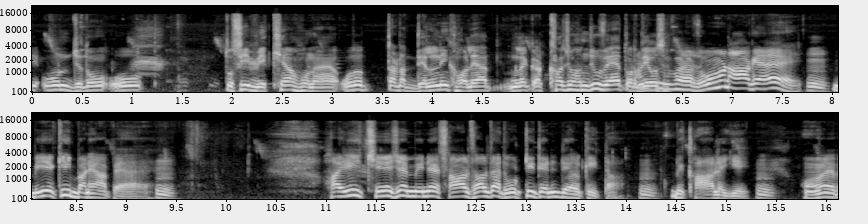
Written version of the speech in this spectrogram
ਤੇ ਉਹ ਜਦੋਂ ਉਹ ਤੁਸੀਂ ਵੇਖਿਆ ਹੋਣਾ ਉਦੋਂ ਤੁਹਾਡਾ ਦਿਲ ਨਹੀਂ ਖੋਲਿਆ ਮਤਲਬ ਅੱਖਾਂ 'ਚੋਂ ਹੰਝੂ ਵਹਿ ਤੁਰਦੇ ਉਸ ਰੋਣ ਆ ਗਿਆ ਹੈ। ਵੀ ਇਹ ਕੀ ਬਣਿਆ ਪਿਆ ਹੈ। ਹਾਈ 6-6 ਮਹੀਨੇ ਸਾਲ ਸਾਲ ਦਾ ਰੋਟੀ ਤੇ ਨਹੀਂ ਦਿਲ ਕੀਤਾ। ਵੀ ਖਾ ਲਈਏ। ਉਵੇਂ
